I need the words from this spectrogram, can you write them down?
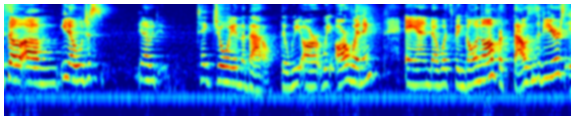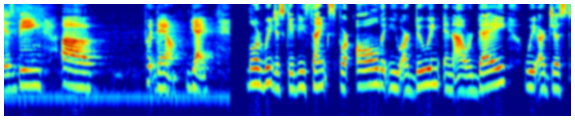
So, um, you know, we'll just, you know, take joy in the battle that we are we are winning, and uh, what's been going on for thousands of years is being uh, put down. Yay. Lord, we just give you thanks for all that you are doing in our day. We are just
